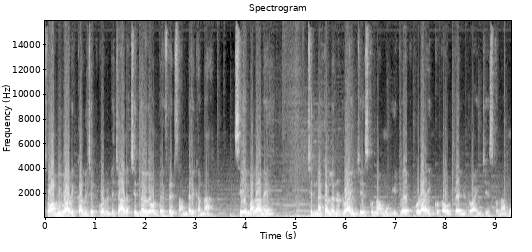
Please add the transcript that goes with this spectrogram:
స్వామివారి కళ్ళు చెప్పుకోవాలంటే చాలా చిన్నవిగా ఉంటాయి ఫ్రెండ్స్ అందరికన్నా. సేమ్ అలానే చిన్న కళ్ళను డ్రాయింగ్ చేసుకున్నాము. ఇటువైపు కూడా ఇంకొక అవుట్లైన్ డ్రాయింగ్ చేసుకున్నాము.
